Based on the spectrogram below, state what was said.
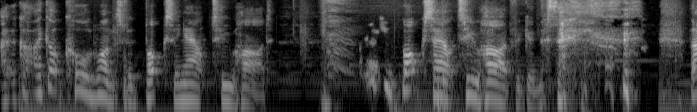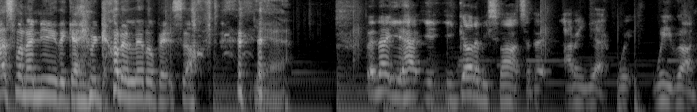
I got, I got called once for boxing out too hard. Did you box out too hard for goodness sake? That's when I knew the game had got a little bit soft. yeah, But no, you have you, you got to be smarter. But I mean, yeah, we, we run.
